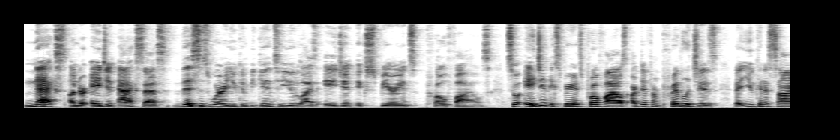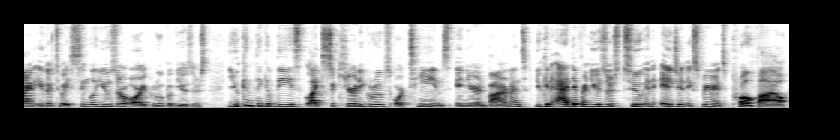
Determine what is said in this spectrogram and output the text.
Next, under Agent Access, this is where you can begin to utilize Agent Experience Profiles. So Agent Experience Profiles are different privileges that you can assign either to a single user or a group of users. You can think of these like security groups or teams in your environment. You can add different users to an Agent Experience Profile,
